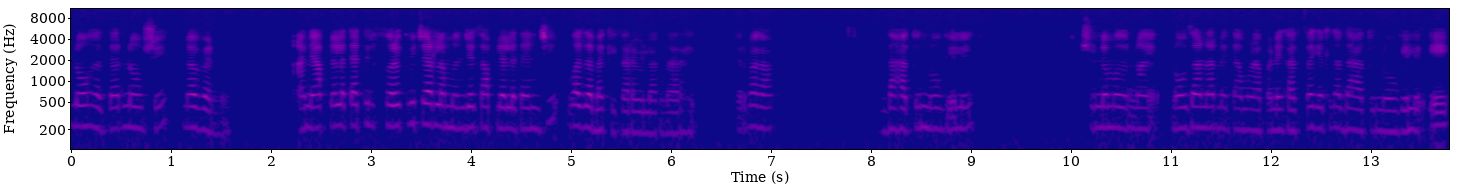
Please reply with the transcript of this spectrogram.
नऊ हजार नऊशे नव्याण्णव. आणि आपल्याला त्यातील फरक विचारला म्हणजेच आपल्याला त्यांची वजाबाकी करावी लागणार आहे. तर बघा दहातून नऊ गेले शून्यमधून नाही नऊ जाणार नाही त्यामुळे आपण एक हातचा घेतला दहातून नऊ गेले एक.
